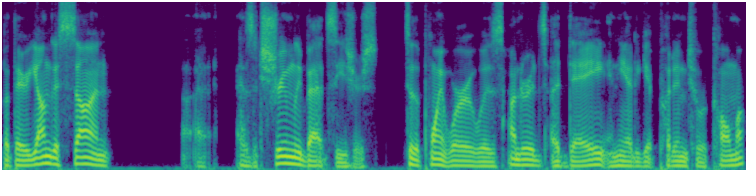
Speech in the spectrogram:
But their youngest son uh, has extremely bad seizures to the point where it was hundreds a day, and he had to get put into a coma.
